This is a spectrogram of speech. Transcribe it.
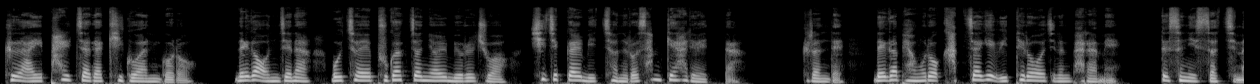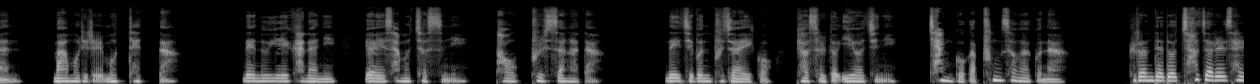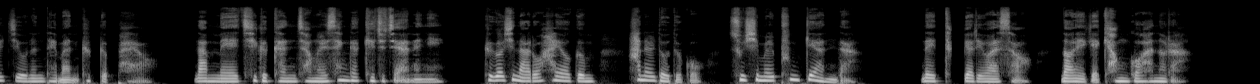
그 아이 팔자가 기구한 고로 내가 언제나 모처에 북악전 열 묘를 주어 시집갈 미천으로 삼게 하려 했다. 그런데 내가 병으로 갑자기 위태로워지는 바람에 뜻은 있었지만 마무리를 못했다. 내 누이의 가난이 뼈에 사무쳤으니 더욱 불쌍하다. 내 집은 부자이고 벼슬도 이어지니 창고가 풍성하구나. 그런데도 처자를 살찌우는 데만 급급하여 남매의 지극한 정을 생각해 주지 않으니 그것이 나로 하여금 하늘 돋우고 수심을 품게 한다. 내 특별히 와서 너에게 경고하노라.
